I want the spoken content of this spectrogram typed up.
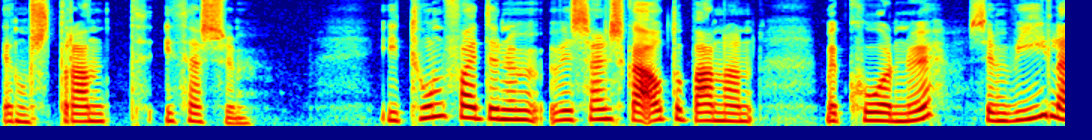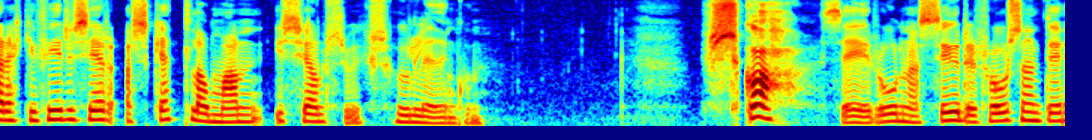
er hún strand í þessum. Í túnfætunum við sænska autobanan með konu sem vílar ekki fyrir sér að skella á mann í sjálfsvíks hugleðingum. Sko, segir Rúna Sigri Rósandi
